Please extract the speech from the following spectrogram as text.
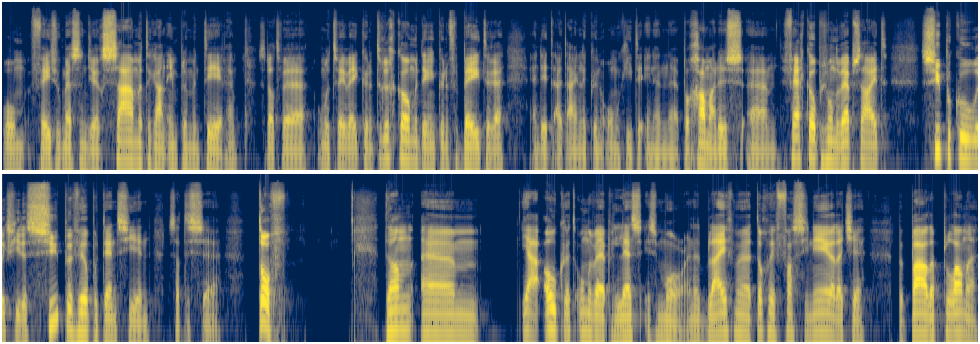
om Facebook Messenger samen te gaan implementeren. Zodat we om de twee weken kunnen terugkomen, dingen kunnen verbeteren en dit uiteindelijk kunnen omgieten in een uh, programma. Dus um, verkopen zonder website, super cool. Ik zie er super veel potentie in. Dus dat is uh, tof. Dan um, ja, ook het onderwerp less is more. En het blijft me toch weer fascineren dat je bepaalde plannen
